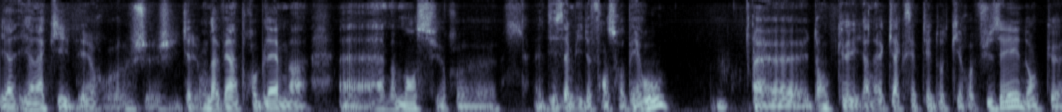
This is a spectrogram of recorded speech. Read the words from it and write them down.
il, y a, il y en a qui... Je, je, on avait un problème à, à un moment sur euh, des amis de François Bayrou, Euh, donc il y en a qui acceptaient, d'autres qui refusaient. Donc euh,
